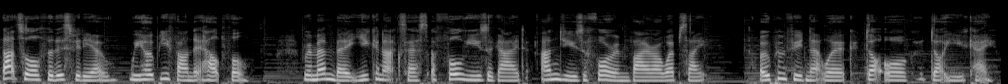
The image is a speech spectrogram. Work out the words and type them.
That's all for this video. We hope you found it helpful. Remember, you can access a full user guide and user forum via our website openfoodnetwork.org.uk.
